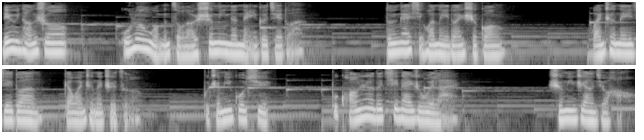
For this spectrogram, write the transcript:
林语堂说：“无论我们走到生命的哪一个阶段，都应该喜欢那一段时光，完成那一阶段该完成的职责，不沉迷过去，不狂热的期待着未来。生命这样就好。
